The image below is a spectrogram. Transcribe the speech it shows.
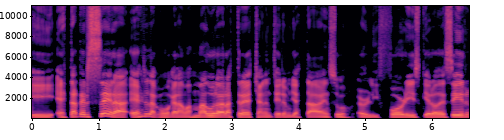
y esta tercera es la como que la más madura de las tres. Channing Tatum ya está en sus early 40s, quiero decir.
